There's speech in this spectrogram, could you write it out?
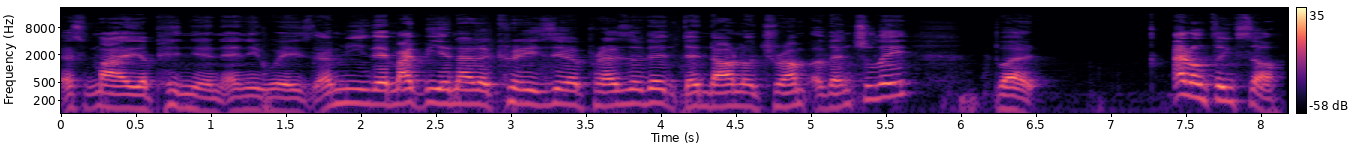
That's my opinion, anyways. I mean, there might be another crazier president than Donald Trump eventually, but I don't think so.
